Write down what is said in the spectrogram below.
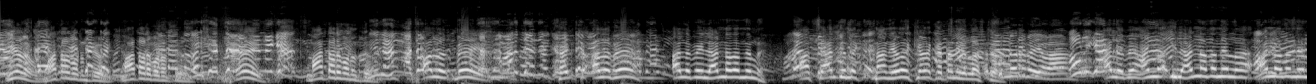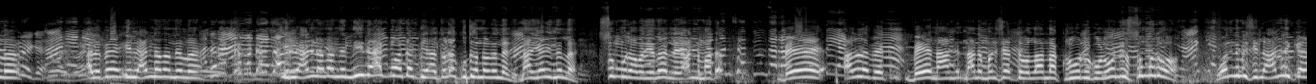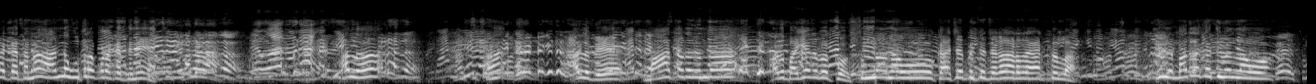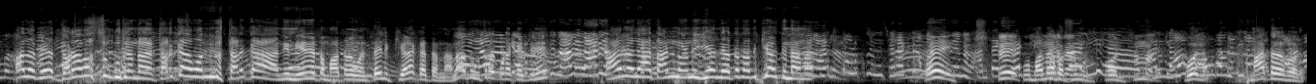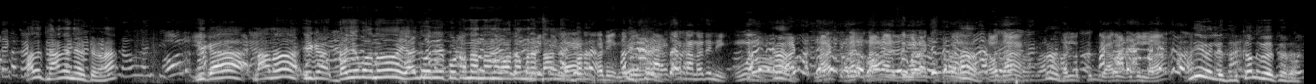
ಹೇಳು ಮಾತಾಡ್ಬೇಡ ಅಂತ ಹೇಳು ಮಾತಾಡ್ಬೇಡ ಅಂತ ಹೇಳು. ಏಯ್ ಮಾತಾಡ್ಬೇಡ ಅಂತ ಅಲ್ಲ ಬೇ ಅಲ್ಲ ಬೇ. ಅಲ್ಲ ಬೇ ಇಲ್ಲಿ ಅಣ್ಣ ಅದನ್ನಿಲ್ಲ ಆ ಶಾಂತಿಯಿಂದ ನಾನು ಹೇಳೋದು ಕೇಳಕತ್ತಾನೆ ಇಲ್ಲ ಅಷ್ಟೇ. ಅಲ್ಲ ಬೇ ಅಣ್ಣ ಇಲ್ಲಿ ಅಣ್ಣ ಅದನ್ನಿಲ್ಲ ಅಣ್ಣ ಅದನ್ನಿಲ್ಲ ಅಲ್ಲ ಬೇ ಇಲ್ಲಿ ಅಣ್ಣ ಅದನ್ನಿಲ್ಲ ಇಲ್ಲಿ ಅಣ್ಣ ಅದನ್ನಿಲ್ಲ ನೀನು ಯಾಕೆ ಮಾತಾಡ್ತೀಯ ದೊಡ್ಡ ಕೂತ್ಕೊಂಡು ನಾನು ಹೇಳಿದ್ನಲ್ಲ ಸುಮ್ಮನೆ ಅವನೇನೋ ಅಲ್ಲಿ ಅಣ್ಣ ಮಾತಾ ಬೇ ಅಲ್ಲ ಬೇ ಬೇ ನಾನು ನಾನು ಮನುಷ್ಯ ಇರ್ತೀವಲ್ಲ ನಾ ಕ್ರೂರಿಗಳು ನೀವು ಸುಮ್ಮರು. ಒಂದು ನಿಮಿಷ ಇಲ್ಲ ಅಣ್ಣ ಕೇಳಕತ್ತಾನ ಅಣ್ಣ ಉತ್ತರ ಕೊಡಕತ್ತೀನಿ. ಅಲ್ಲ ಅಲ್ಲ ಬೇ ಮಾತಾಡೋದ್ರಿಂದ ಅದು ಬಗೆಹರಬೇಕು. ಸುಮ್ಮನೆ ನಾವು ಕಾಚೆ ಪಿಚ್ಚೆ ಜಗಳ ಆಡಿದ್ರೆ ಆಗ್ತಿಲ್ಲ ಇಲ್ಲಿ ಮಾತಾಡಕತ್ತೀವಲ್ಲ ನಾವು ಅಲ್ಲ ಬೇ, ದೊಡ್ಡ ವಸ್ತು ಕೂತ್ಕೊಂಡ ತಡ್ಕ, ಒಂದು ನಿಮಿಷ ತಡ್ಕ. ನೀನು ಏನೈತ ಮಾತಾಡುವಂತ ಇಲ್ಲಿ ಕೇಳಕತ್ತ ನಾನು. ಅದು ಉತ್ತರ ಕೊಡಕತ್ತೀನಿ ಆಮೇಲೆ ಆ ಅಣ್ಣ ನನಗೆ ಏನು ಹೇಳ್ತಾನ ಅದು ಕೇಳ್ತೀನಿ ನಾನು. ಏಯ್ ಸುಮ್ಮನೆ ಹೋಗಿ ಮಾತಾಡಬಾರ್ದು ಅದಕ್ಕೆ ನಾನೇನು ಹೇಳ್ತೀನಿ ಅಣ್ಣ? ಈಗ ನಾನು ಈಗ ದೈವನು ಎರಡೂವರೆ ಕೊಟ್ಟು ನಾನು ವಾದ ಮನೆ ನೀವೆಲ್ಲಿದ್ರಿ? ಕಲ್ಲು ಬೇಕಾರೆ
